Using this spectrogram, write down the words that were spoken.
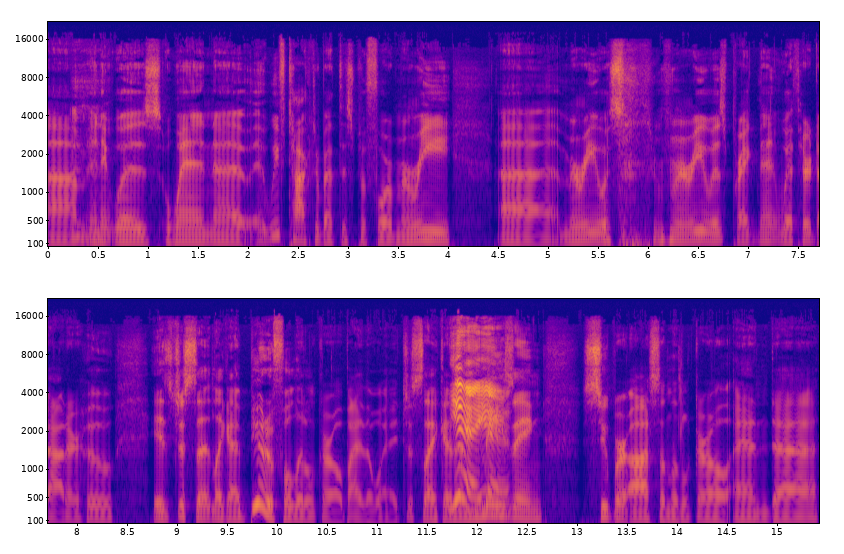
um, and it was when uh, we've talked about this before. Marie, uh, Marie was Marie was pregnant with her daughter, who is just a, like a beautiful little girl, by the way, just like an Yeah, yeah. amazing, super awesome little girl, and uh,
